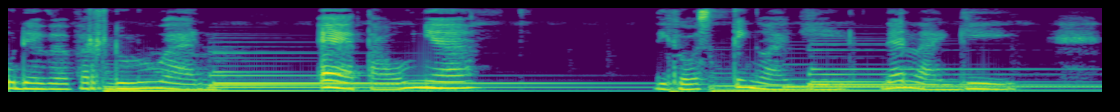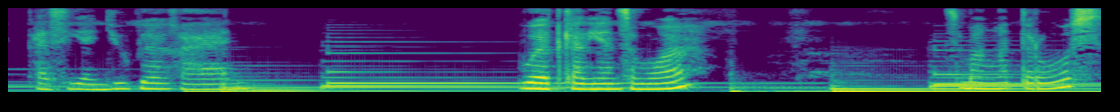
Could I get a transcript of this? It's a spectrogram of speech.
udah baper duluan. Eh, taunya di ghosting lagi dan lagi. Kasihan juga kan. Buat kalian semua, semangat terus.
